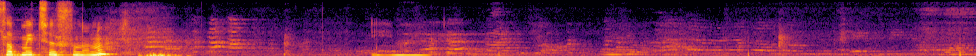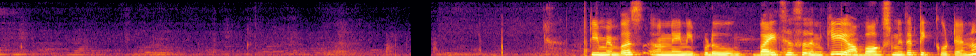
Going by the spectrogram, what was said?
సబ్మిట్ చేస్తున్నాను. టీమ్ మెంబర్స్ నేను ఇప్పుడు బై చేసేదానికి ఆ బాక్స్ మీద టిక్ కొట్టాను.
